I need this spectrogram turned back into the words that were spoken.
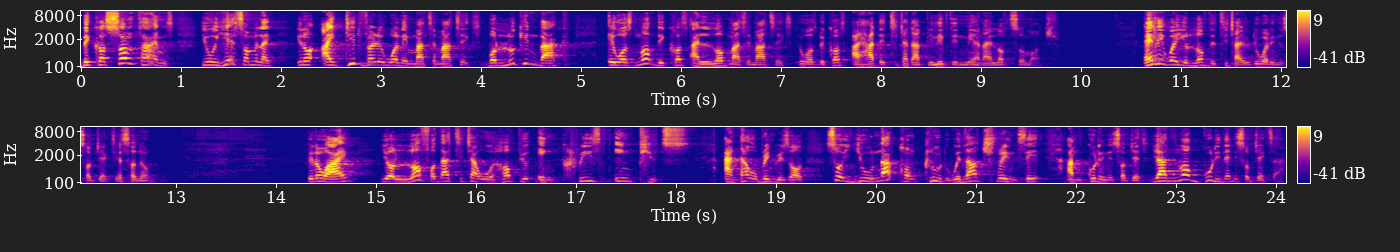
Because sometimes you will hear something like, you know, I did very well in mathematics, but looking back, it was not because I love mathematics. It was because I had a teacher that believed in me and I loved so much. Anywhere you love the teacher, you do well in the subject. Yes or no? You know why? Your love for that teacher will help you increase inputs and that will bring results. So you will not conclude without training, say, I'm good in this subject. You are not good in any subject, sir.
